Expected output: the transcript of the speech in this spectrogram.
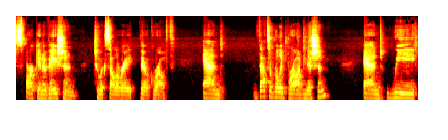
spark innovation to accelerate their growth. And that's a really broad mission. And we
